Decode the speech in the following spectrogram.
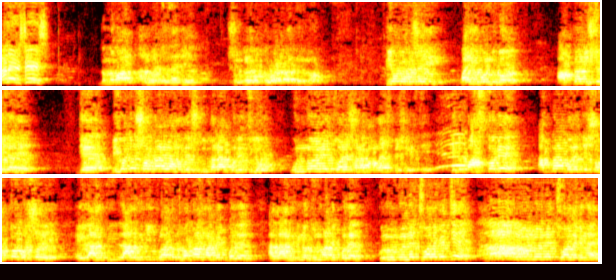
ধানের শীষ ধন্যবাদ চাচাকে সুন্দর বক্তব্য রাখার জন্য প্রিয় ব্যবসায়ী ও বন্ধুগণ, আপনারা নিশ্চয়ই জানেন যে বিগত সরকারের আমলে শুধু তারা বলেছিল, উন্নয়নের জোয়ারে সারা বাংলাদেশ বেসে গেছে। কিন্তু বাস্তবে আপনারা বলেন যে সত্তর বৎসরে এই লালদি লালদিঘি পুরাতন হকার মার্কেট বলেন আর লালদিঘি নতুন মার্কেট বলেন, কোন উন্নয়নের ছোঁয়া লেগেছে? কোন উন্নয়নের ছোঁয়া লেগে নাই।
